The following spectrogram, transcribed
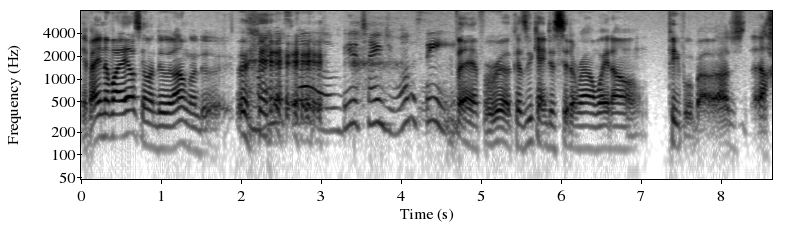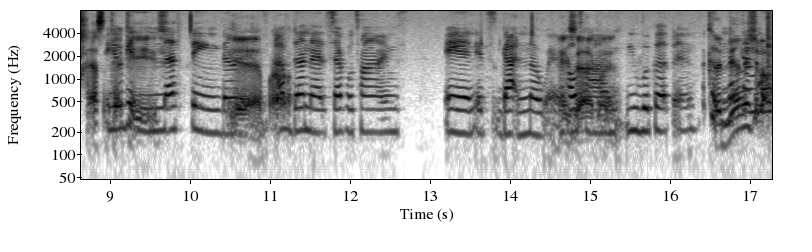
if ain't nobody else gonna do it, I'm gonna do it. Might as well be the change you want to see. Man, for real, because we can't just sit around wait on people, bro. I just ugh, that's a You'll get nothing done. Yeah, bro. I've done that several times, and it's gotten nowhere. Exactly. time you look up and I could have done this shit nothing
